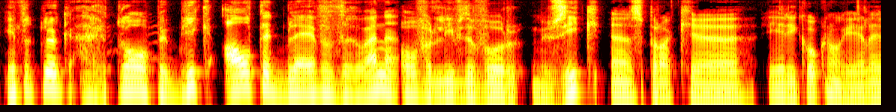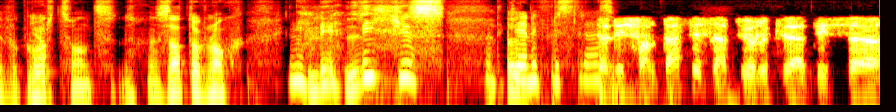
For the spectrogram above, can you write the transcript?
Heeft natuurlijk haar trouwe publiek altijd blijven verwennen. Over liefde voor muziek eh, sprak eh, Erik ook nog heel even kort, want er zat toch nog li- lichtjes... Met kleine frustratie. Dat is fantastisch natuurlijk. Het is, eh,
